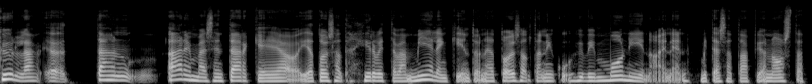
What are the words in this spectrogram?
Kyllä. Tämä on äärimmäisen tärkeä ja, ja toisaalta hirvittävän mielenkiintoinen ja toisaalta niin kuin hyvin moninainen, mitä sä Tapio nostat.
